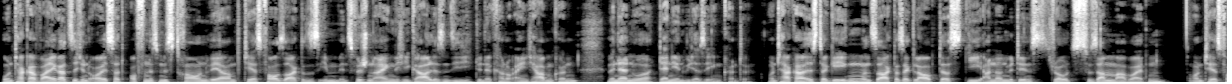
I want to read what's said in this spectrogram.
Und Tucker weigert sich und äußert offenes Misstrauen, während TSV sagt, dass es ihm inzwischen eigentlich egal ist und sie den Account auch eigentlich haben können, wenn er nur Daniel wiedersehen könnte. Und Tucker ist dagegen und sagt, dass er glaubt, dass die anderen mit den Strodes zusammenarbeiten. Und TSV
